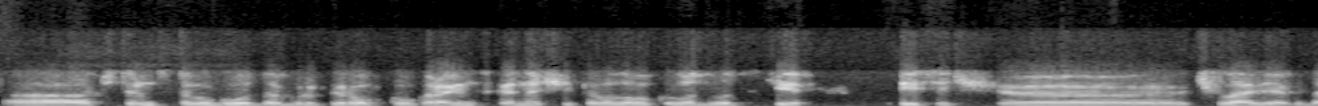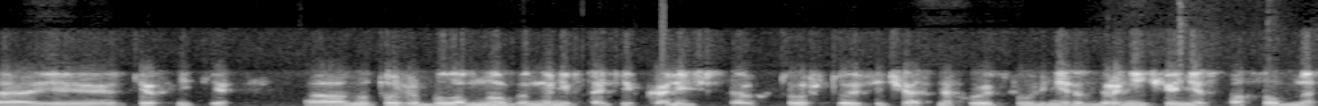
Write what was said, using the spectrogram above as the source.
2014 э, года, группировка украинская насчитывала около 20 тысяч э, человек, да, и техники э, ну, тоже было много, но не в таких количествах. То, что сейчас находится в линии разграничения, способно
